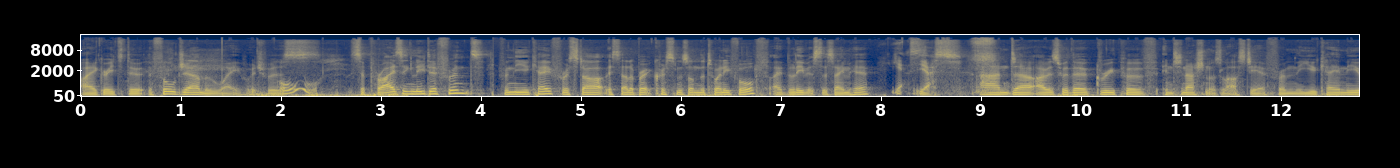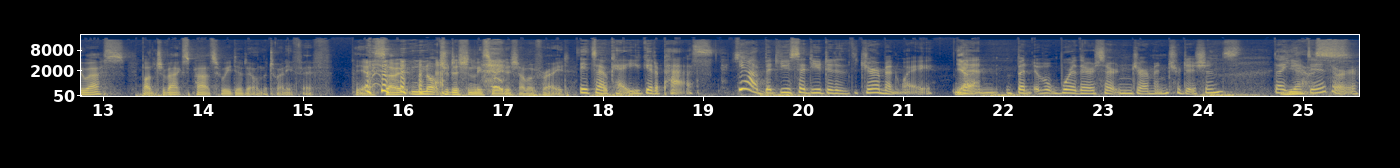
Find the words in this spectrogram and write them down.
I agreed to do it the full German way, which was Oh. surprisingly different from the UK. For a start, they celebrate Christmas on the 24th. I believe it's the same here. Yes. Yes. And uh, I was with a group of internationals last year from the UK and the US, bunch of expats. We did it on the 25th. Yeah, so not traditionally Swedish, I'm afraid. It's okay. You get a pass. Yeah, but you said you did it the German way Yeah. then. But were there certain German traditions that you did or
